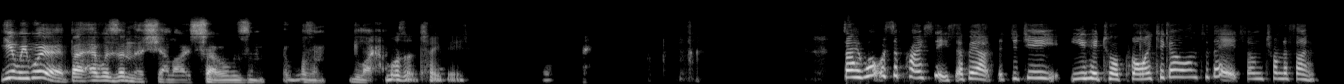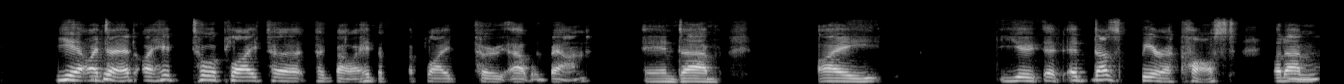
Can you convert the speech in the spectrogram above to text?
yeah, we were, but it was in the shallow, so it wasn't. It wasn't like it Wasn't too bad. So, what was the process about? Did you you had to apply to go onto that? I'm trying to think. yeah, I did. I had to apply to to go. I had to apply to Outward Bound, and um, I you it, it does bear a cost, but um,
